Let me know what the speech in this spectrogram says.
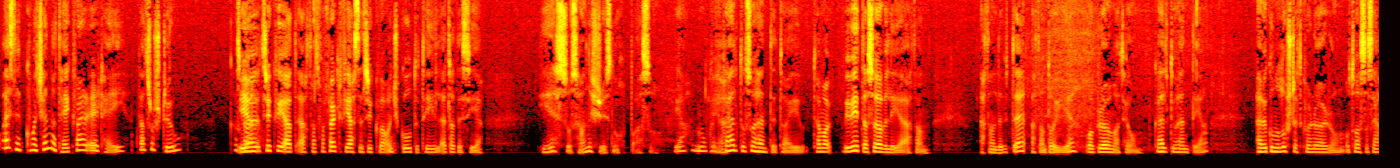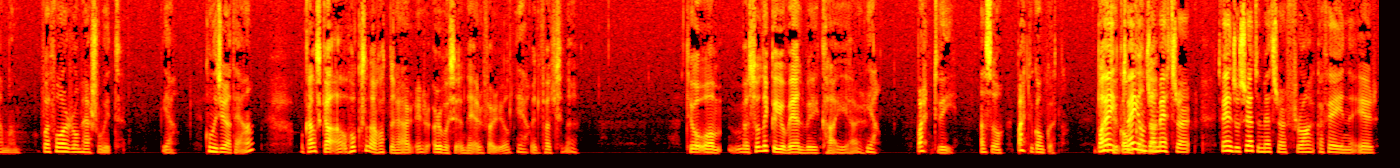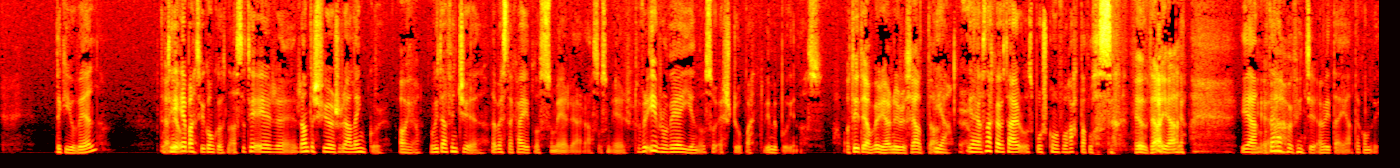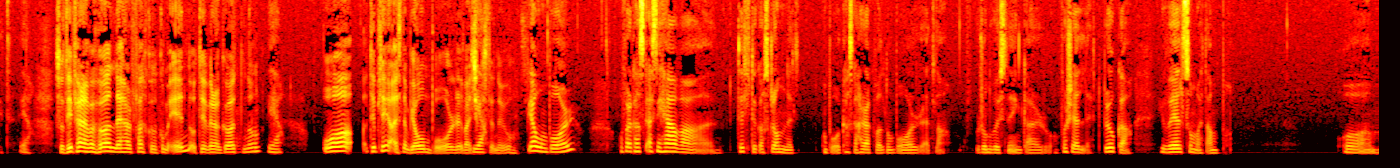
og jeg kommer kjenne deg, hva er deg? Hva tror du? Kanskje yeah. trykker vi at, at, at forfølgelig fjeste trykker var ikke god til, eller at jeg sier, Jesus, han er ikke rysen opp, altså. Ja, men hva ja. helt og så hentet det? Ta, vi vet at søvelige at han, at han levde, at han døde, og brød meg til ham. Hva helt og hentet, ja? Jeg vil kunne lort etter hverandre øren og ta seg sammen. For jeg får rom her som vi, ja, kunne gjøre det, ja? Og ganske hoksen av hatt her, er øvelse nere i førjen, ja. med følelsene. Til, og, men så ligger jo vel vi kai her. Ja, bare vi, altså, bare vi gongguttene. 200 meter 230 meter fra kaféen er, ligger jo vel. Og det er bare vi gong gong altså det er uh, Randersfjør så det er lengur. Oh, ja. Og vi tar finnes ikke det beste kajeplass som er der, altså som er, du får iver om veien, og så er du bare vi med byen, altså. Og tid jeg var her nere i Sæta. Ja, ja jeg snakket vidt her, og spørs kommer få hatt av plass. Ja, det er, ja. Ja, og det har vi finnes ikke, jeg vet det, ja, det kommer vi ut. Ja. Så det er for å høre her, folk kunne komme inn, og til vi har gått noen. Ja. Og til ble eisne bjørnbord, det var ikke det nå. Bjørnbord, og for kanskje jeg heva tiltykk av skronnet ombord, kanskje herrekveld ombord, eller rundvisninger og forskjellig. Bruka juvel som et amp. Og,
